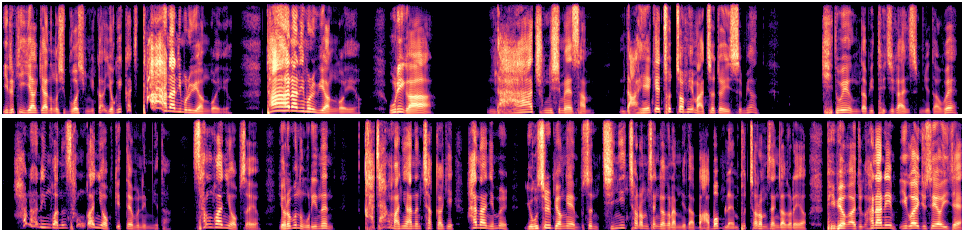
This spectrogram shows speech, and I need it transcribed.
이렇게 이야기하는 것이 무엇입니까? 여기까지 다 하나님을 위한 거예요. 다 하나님을 위한 거예요. 우리가 나 중심의 삶, 나에게 초점이 맞춰져 있으면 기도의 응답이 되지가 않습니다. 왜? 하나님과는 상관이 없기 때문입니다. 상관이 없어요. 여러분 우리는 가장 많이 하는 착각이 하나님을 요술병의 무슨 지니처럼 생각을 합니다. 마법 램프처럼 생각을 해요. 비벼가지고 하나님 이거 해주세요. 이제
